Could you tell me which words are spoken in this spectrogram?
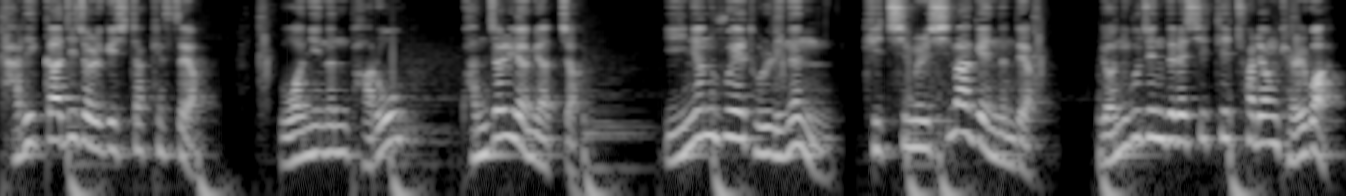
다리까지 절기 시작했어요. 원인은 바로 관절염이었죠. 2년 후에 돌리는 기침을 심하게 했는데요. 연구진들의 CT 촬영 결과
